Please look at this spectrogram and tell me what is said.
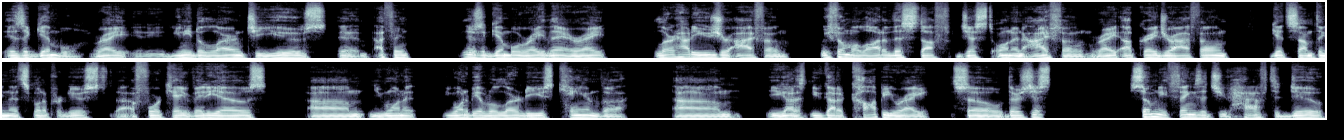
is a gimbal, right? You need to learn to use. Uh, I think there's a gimbal right there, right? Learn how to use your iPhone. We film a lot of this stuff just on an iPhone, right? Upgrade your iPhone, get something that's going to produce uh, 4K videos. Um, you want to, you want to be able to learn to use Canva. Um, you got to, you got to copyright. So there's just so many things that you have to do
